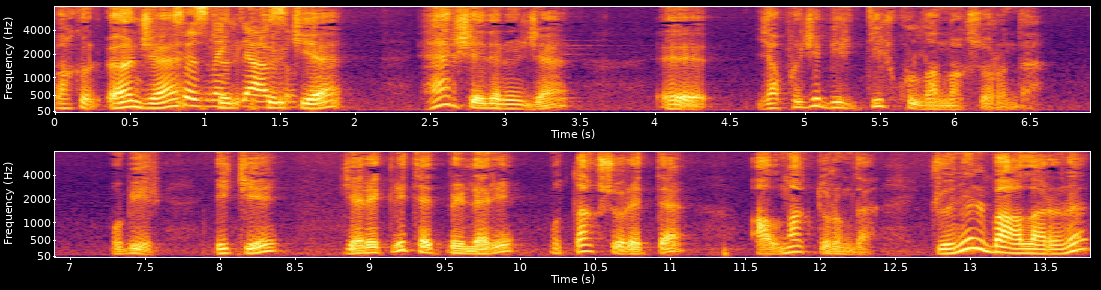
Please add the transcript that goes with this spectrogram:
Bakın önce Tür lazım? Türkiye her şeyden önce e, yapıcı bir dil kullanmak zorunda. Bu bir. İki, gerekli tedbirleri mutlak surette almak durumda. Gönül bağlarını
